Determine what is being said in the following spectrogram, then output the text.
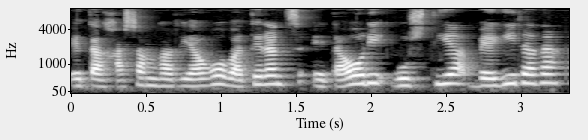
eta jasangarriago baterantz eta hori guztia begirada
